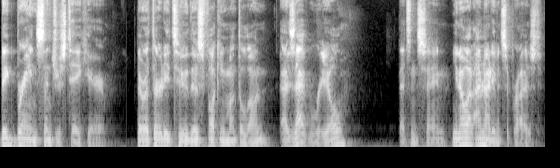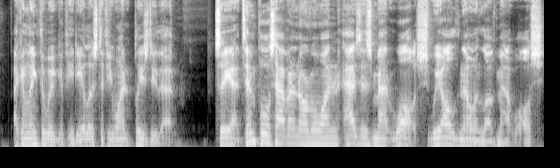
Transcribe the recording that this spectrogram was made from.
big brain centrist take here. There were 32 this fucking month alone. Is that real? That's insane. You know what? I'm not even surprised. I can link the Wikipedia list if you want. Please do that. So yeah, Tim Pool's having a normal one, as is Matt Walsh. We all know and love Matt Walsh.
